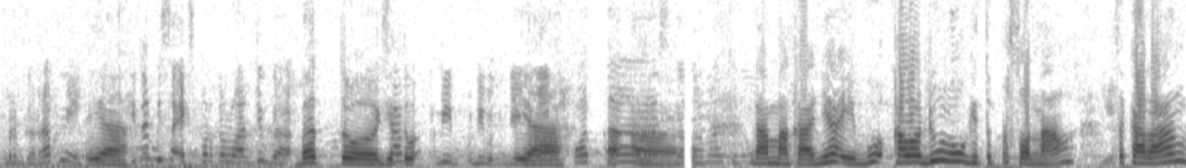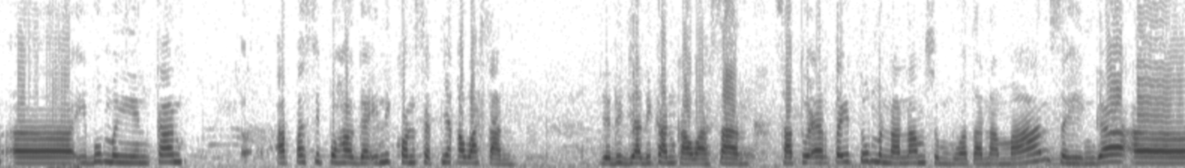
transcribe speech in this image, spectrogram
bergerak nih Iya. kita bisa ekspor keluar juga Betul bisa gitu. di, di, dijual Iya. ke kota Ah, ah. segala macam Nah makanya ibu kalau dulu gitu personal, sekarang eh, ibu menginginkan eh, apa sih pohaga ini konsepnya kawasan. Jadi jadikan kawasan. Satu RT itu menanam semua tanaman sehingga eh,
